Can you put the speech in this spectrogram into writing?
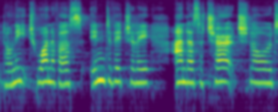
Spirit on each one of us individually and as a church, Lord?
